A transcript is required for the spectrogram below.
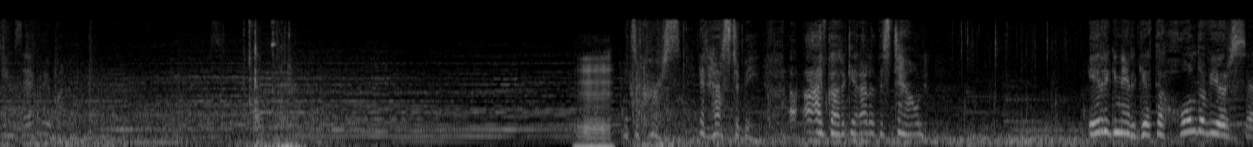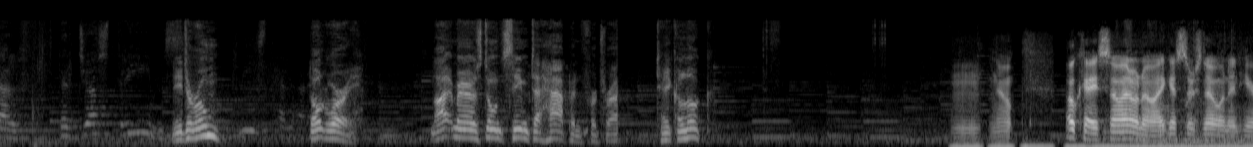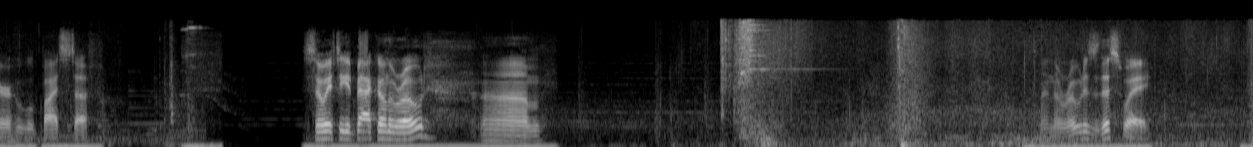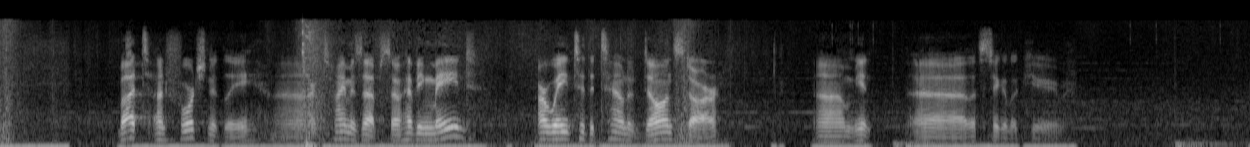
Seems everyone. Hmm. It's a curse. It has to be. I- I've got to get out of this town. Irignir, get a hold of yourself. They're just dreams. Need a room? Please tell her. Don't worry. Nightmares don't seem to happen for tra- Take a look. Hmm, no. Okay, so I don't know. I guess there's no one in here who will buy stuff. So we have to get back on the road. Um, and the road is this way. But, unfortunately, uh, our time is up. So having made our way to the town of Dawnstar, um, uh, let's take a look here.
